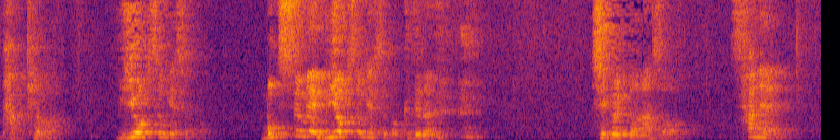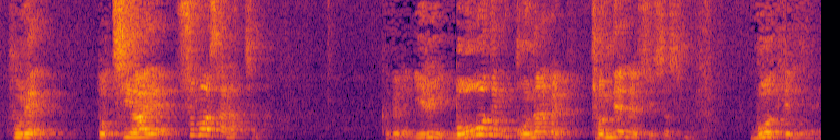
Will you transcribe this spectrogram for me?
박해와 위협 속에서도 목숨의 위협 속에서도 그들은 집을 떠나서 산에 굴에 또 지하에 숨어 살았지만 그들은 이 모든 고난을 견뎌낼 수 있었습니다. 무엇 때문에요?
